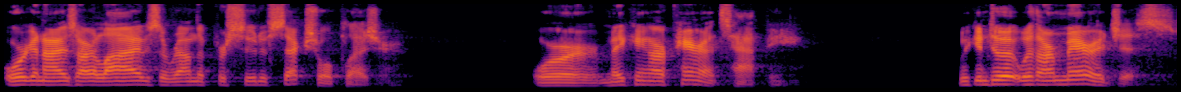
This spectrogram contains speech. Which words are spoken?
organize our lives around the pursuit of sexual pleasure or making our parents happy. We can do it with our marriages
